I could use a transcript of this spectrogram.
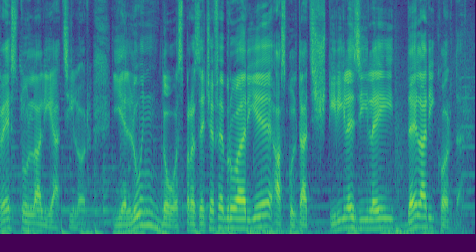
restul aliaților. E luni, 12 10 februarie, ascultați știrile zilei de la Recorder.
